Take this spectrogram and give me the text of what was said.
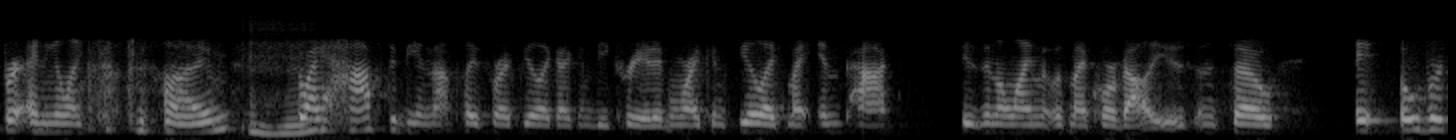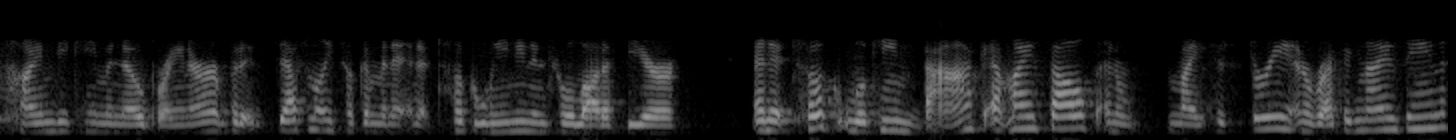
for any length of time. Mm-hmm. So I have to be in that place where I feel like I can be creative and where I can feel like my impact is in alignment with my core values. And so it over time became a no-brainer, but it definitely took a minute and it took leaning into a lot of fear and it took looking back at myself and my history and recognizing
